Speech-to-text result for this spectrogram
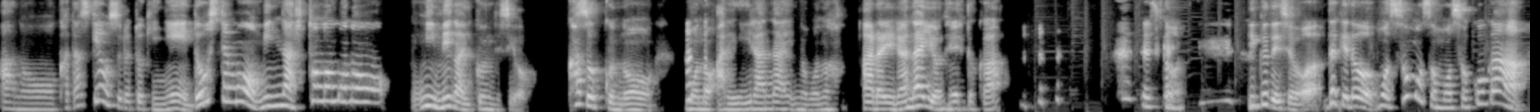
あの片付けをするときにどうしてもみんな人のものに目が行くんですよ。家族のもの、あれいらないのもの、あれいらないよねとか。確かに。行くでしょ？だけど、もうそもそもそこが、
